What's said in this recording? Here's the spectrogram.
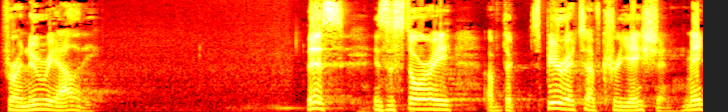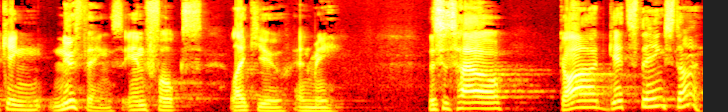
for a new reality. This is the story of the Spirit of creation, making new things in folks like you and me. This is how God gets things done.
